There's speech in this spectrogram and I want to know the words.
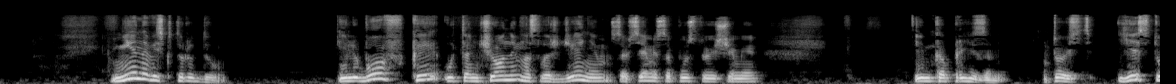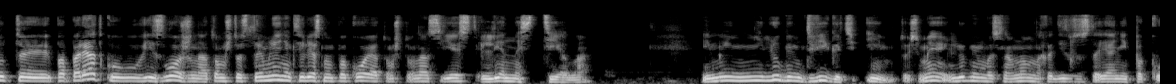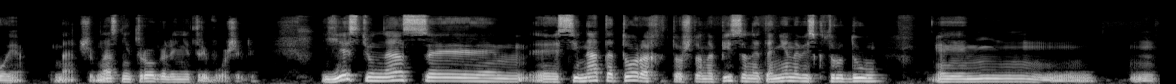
ненависть к труду и любовь к утонченным наслаждениям со всеми сопутствующими им капризами. То есть, есть тут э, по порядку изложено о том, что стремление к телесному покою, о том, что у нас есть ленность тела, и мы не любим двигать им. То есть мы любим в основном находиться в состоянии покоя, да, чтобы нас не трогали, не тревожили. Есть у нас э, э, сината Торах, то, что написано, это ненависть к труду. Э,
